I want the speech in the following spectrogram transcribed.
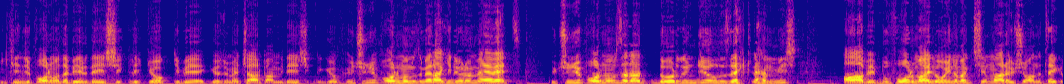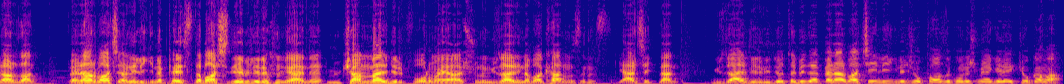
İkinci formada bir değişiklik yok gibi gözüme çarpan bir değişiklik yok. Üçüncü formamızı merak ediyorum ve evet. Üçüncü formamıza da dördüncü yıldız eklenmiş. Abi bu formayla oynamak için var ya şu anda tekrardan Fenerbahçe Anne Ligi'ne PES'te başlayabilirim yani. Mükemmel bir forma ya. Şunun güzelliğine bakar mısınız? Gerçekten güzel bir video. Tabii de Fenerbahçe ile ilgili çok fazla konuşmaya gerek yok ama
